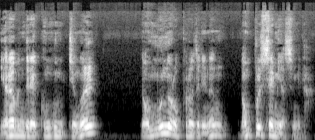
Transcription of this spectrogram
여러분들의 궁금증을 논문으로 풀어드리는 논풀쌤이었습니다.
